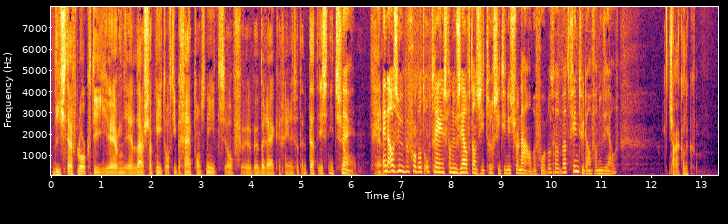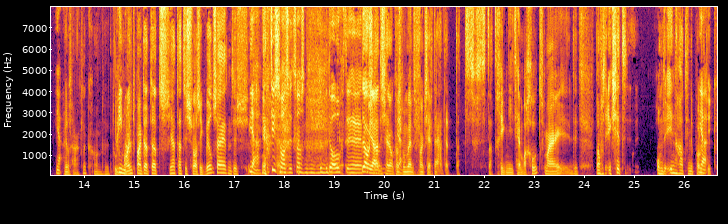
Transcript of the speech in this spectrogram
die Stef Blok die, eh, luistert niet of die begrijpt ons niet... of eh, we bereiken geen resultaat. Dat is niet zo. En als u bijvoorbeeld optredens van uzelf dan ziet, terugziet in het journaal bijvoorbeeld... wat, wat vindt u dan van uzelf? Zakelijk. Ja. Heel zakelijk, gewoon to the Prima. point. Maar dat, dat, ja, dat is zoals ik wil zijn. Dus, Ja, het is zoals, het, zoals de bedoogde Nou ja, er zijn ook wel eens Ja. momenten waarvan ik zeg... Nou, dat, dat, dat ging niet helemaal goed. Maar nogmaals, ik zit om de inhoud in de politiek.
